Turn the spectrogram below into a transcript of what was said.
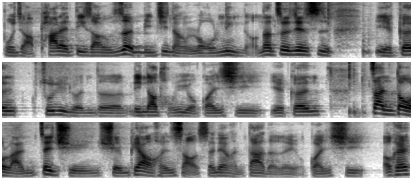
跛脚，趴在地上任民进党蹂躏了。那这件事也跟朱立伦的领导统一有关系，也跟战斗蓝这群选票很少、声量很大的人有关系。OK，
